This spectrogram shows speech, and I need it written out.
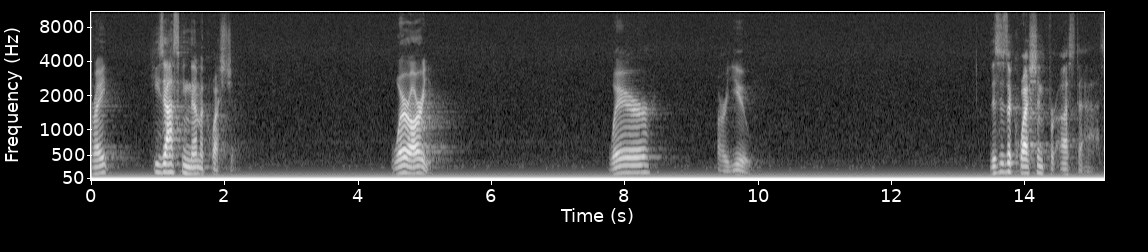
right? He's asking them a question Where are you? Where are you? This is a question for us to ask.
